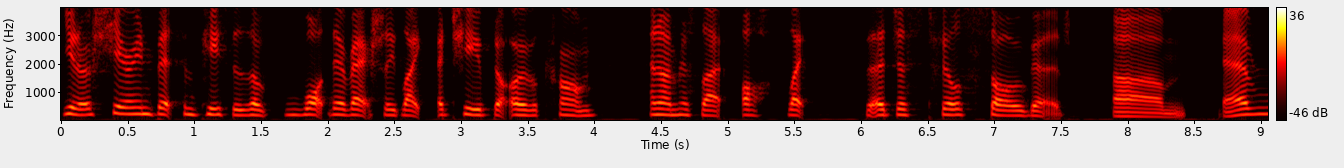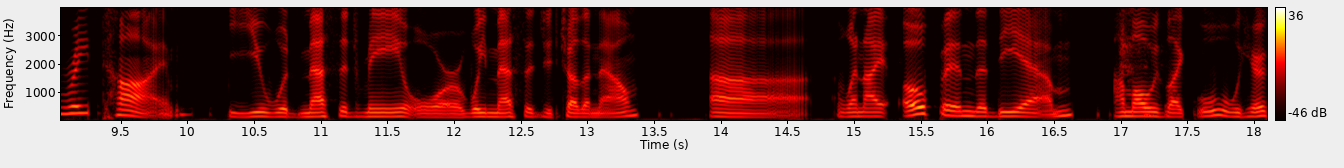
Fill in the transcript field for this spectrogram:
you know sharing bits and pieces of what they've actually like achieved or overcome and I'm just like oh like it just feels so good. Um every time you would message me or we message each other now uh, when I open the DM, I'm always like, "Ooh, here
